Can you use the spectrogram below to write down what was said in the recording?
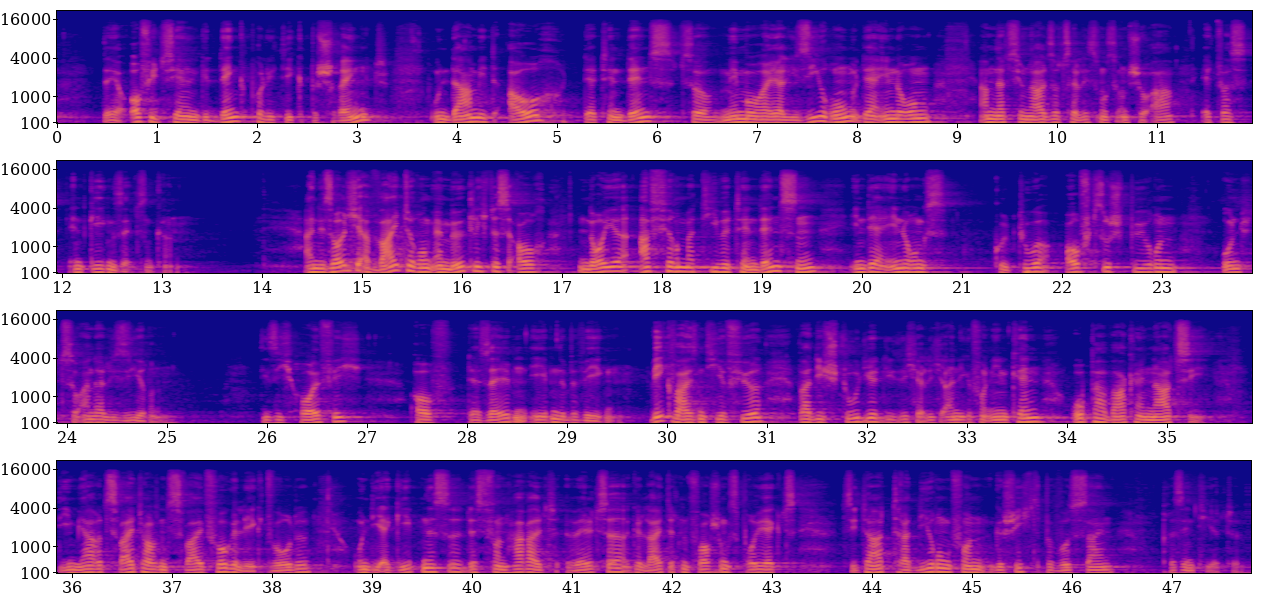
der offiziellen Gedenkpolitik beschränkt und damit auch der Tendenz zur Memorialisierung der Erinnerung am Nationalsozialismus und Shoah etwas entgegensetzen kann. Eine solche Erweiterung ermöglicht es auch, neue affirmative Tendenzen in der Erinnerungskultur aufzuspüren und zu analysieren, die sich häufig auf derselben Ebene bewegen. Wegweisend hierfür war die Studie, die sicherlich einige von Ihnen kennen, Opa war kein Nazi, die im Jahre 2002 vorgelegt wurde und die Ergebnisse des von Harald Welzer geleiteten Forschungsprojekts Zitat Tradierung von Geschichtsbewusstsein präsentierte.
